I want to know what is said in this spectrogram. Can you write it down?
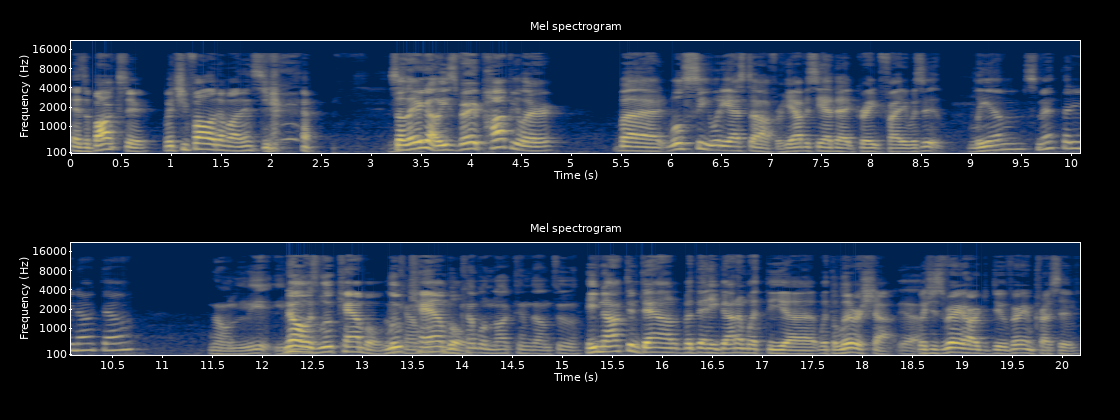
as a boxer, but she followed him on Instagram. so there you go. He's very popular, but we'll see what he has to offer. He obviously had that great fight. Was it Liam Smith that he knocked down? No, Lee, No, it was Luke Campbell. Luke, Campbell. Luke Campbell knocked him down too. He knocked him down, but then he got him with the uh, with the liver shot, Yeah. which is very hard to do, very impressive.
